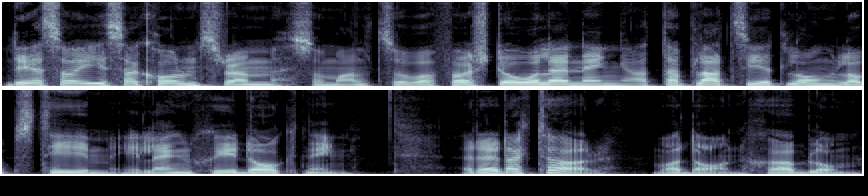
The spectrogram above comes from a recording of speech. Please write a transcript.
Det sa Isak Holmström, som alltså var första ålänning att ta plats i ett långloppsteam i längdskidåkning. Redaktör var Dan Sjöblom.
